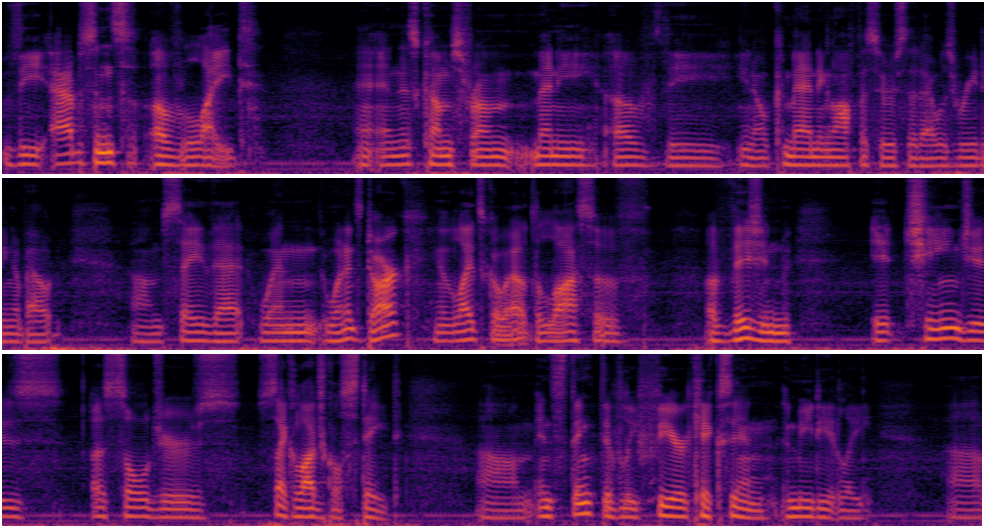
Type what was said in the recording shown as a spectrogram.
the absence of light and, and this comes from many of the you know commanding officers that I was reading about um, say that when when it's dark, the lights go out, the loss of of vision, it changes a soldier's psychological state. Um, instinctively, fear kicks in immediately. Uh,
